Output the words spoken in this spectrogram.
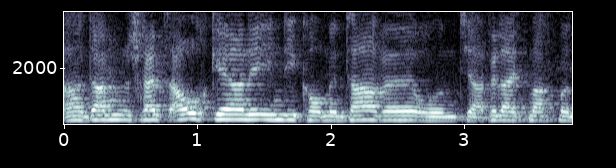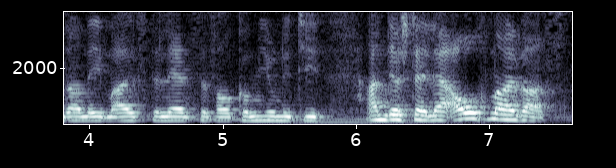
äh, dann schreibt es auch gerne in die Kommentare und ja, vielleicht macht man dann eben als The Lance TV Community an der Stelle auch mal was.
